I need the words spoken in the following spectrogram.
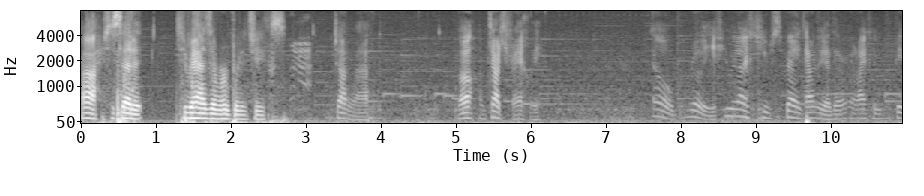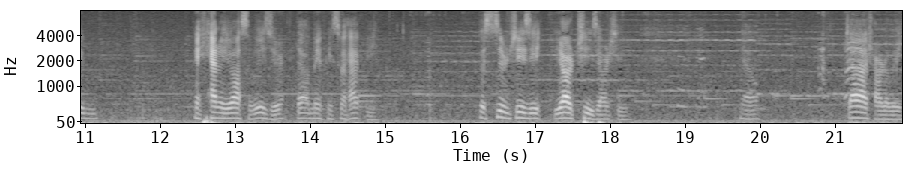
Ah, she said it. She put her over her pretty cheeks. John laughed. Well, I'm touched, frankly. No, but really, if you and I could keep spending time together, and I could maybe make handling you also easier, that would make me so happy. But super cheesy, you are cheese, aren't you? No. Josh heartily.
